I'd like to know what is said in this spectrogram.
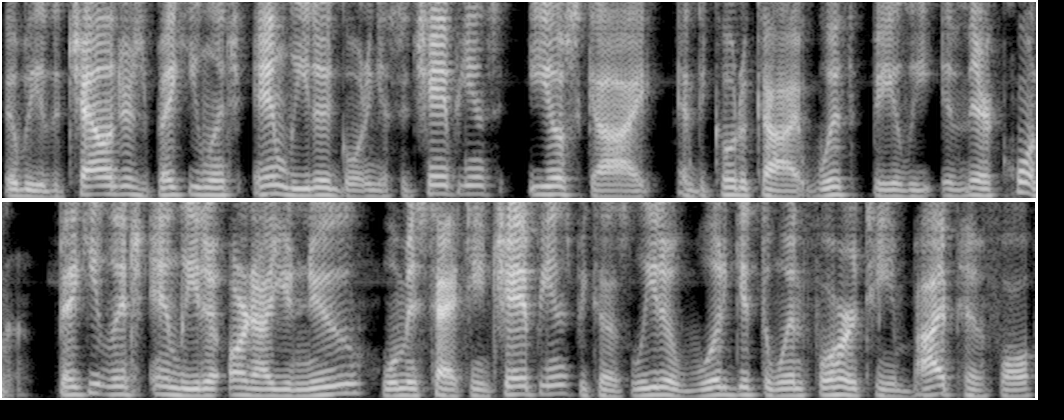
It'll be the challengers Becky Lynch and Lita going against the champions Iyo Sky and Dakota Kai with Bayley in their corner. Becky Lynch and Lita are now your new women's tag team champions because Lita would get the win for her team by pinfall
